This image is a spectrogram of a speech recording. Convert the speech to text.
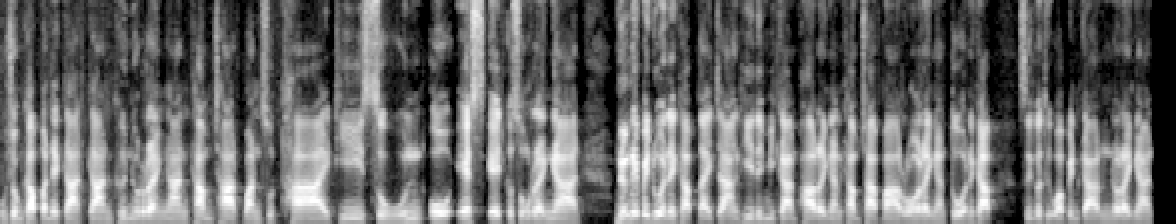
ผู้ชมครับบรรยากาศการขึ้นแรงงานข้ามชาติวันสุดท้ายที่ศูนย์ OSS กระทรวงแรงงาน เนื่องในไปด้วยนะครับนายจ้างที่ได้มีการพาแรงงานข้ามชาติมารอรายงานตัวนะครับ ซึ่งก็ถือว่าเป็นการรายงาน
